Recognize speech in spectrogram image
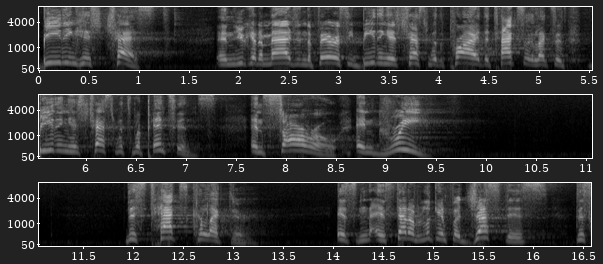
beating his chest. And you can imagine the Pharisee beating his chest with pride, the tax collector beating his chest with repentance and sorrow and grief. This tax collector is, instead of looking for justice, this,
